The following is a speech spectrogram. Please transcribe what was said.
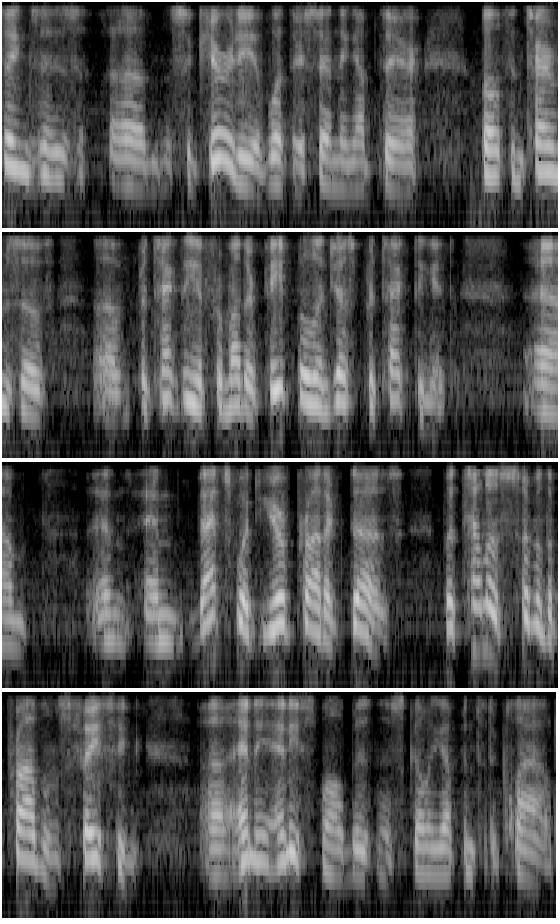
things is um, security of what they're sending up there, both in terms of uh, protecting it from other people and just protecting it. Um, and, and that's what your product does. But tell us some of the problems facing uh, any any small business going up into the cloud.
